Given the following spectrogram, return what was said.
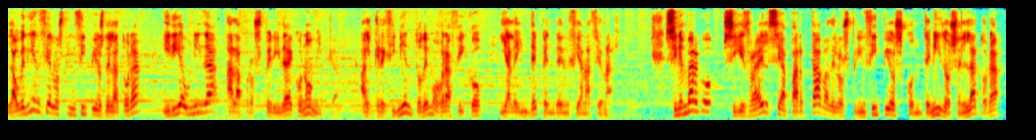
La obediencia a los principios de la Torá iría unida a la prosperidad económica, al crecimiento demográfico y a la independencia nacional. Sin embargo, si Israel se apartaba de los principios contenidos en la Torá,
